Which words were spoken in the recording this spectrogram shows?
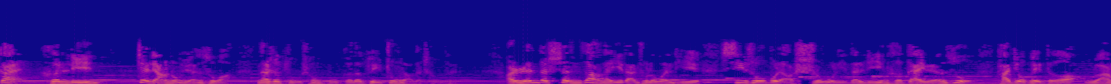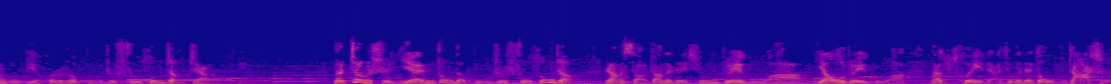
钙和磷这两种元素啊，那是组成骨骼的最重要的成分。而人的肾脏它一旦出了问题，吸收不了食物里的磷和钙元素，它就会得软骨病或者说骨质疏松症这样的毛病。那正是严重的骨质疏松症，让小张的这胸椎骨啊、腰椎骨啊，那脆的呀，就跟那豆腐渣似的。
